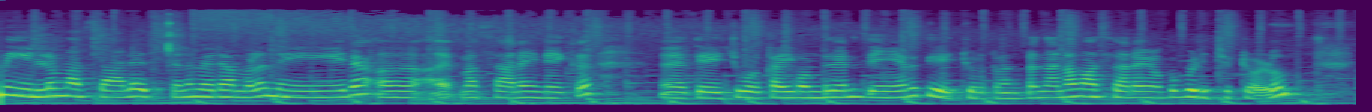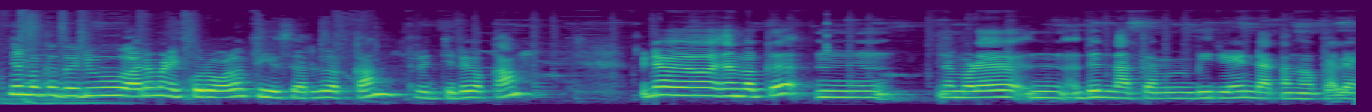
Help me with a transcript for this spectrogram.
മീനിലും മസാല എത്തണ വരെ നമ്മൾ നേരെ മസാല അതിലേക്ക് തേച്ച് കൊടുക്കുക കൈ കൊണ്ട് തന്നെ നേരെ തേച്ച് കൊടുക്കണം കേട്ടോ. നല്ല മസാല നമുക്ക് പിടിച്ചിട്ടുള്ളൂ. നമുക്കിതൊരു അരമണിക്കൂറോളം ഫ്രീസറിൽ വെക്കാം ഫ്രിഡ്ജിൽ വെക്കാം. പിന്നെ നമുക്ക് നമ്മുടെ ഇത് ഉണ്ടാക്കാം ബിരിയാണി ഉണ്ടാക്കാൻ നോക്കാം അല്ലേ?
